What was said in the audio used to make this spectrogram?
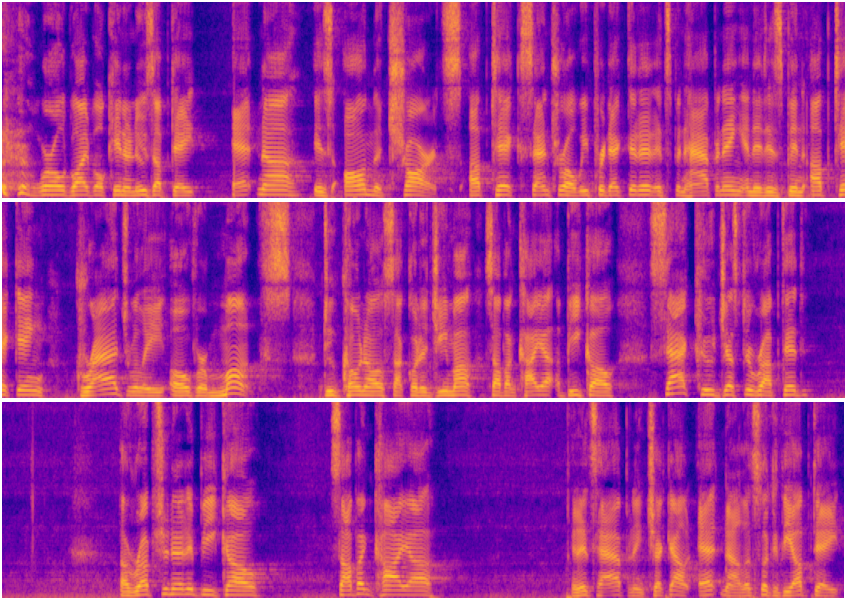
Worldwide volcano news update. Etna is on the charts. Uptick central. We predicted it. It's been happening and it has been upticking gradually over months. Dukono, Sakurajima, Sabancaya, Ebeko. Saku just erupted. Eruption at Ebeko. Sabancaya. And it's happening. Check out Etna. Let's look at the update.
